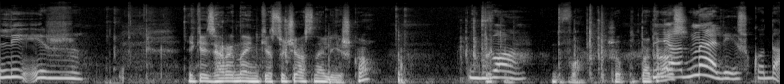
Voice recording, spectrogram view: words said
Ліж. Якесь гарненьке сучасне ліжко. Два. Два. Щоб так Ні, раз. одне ліжко, да.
